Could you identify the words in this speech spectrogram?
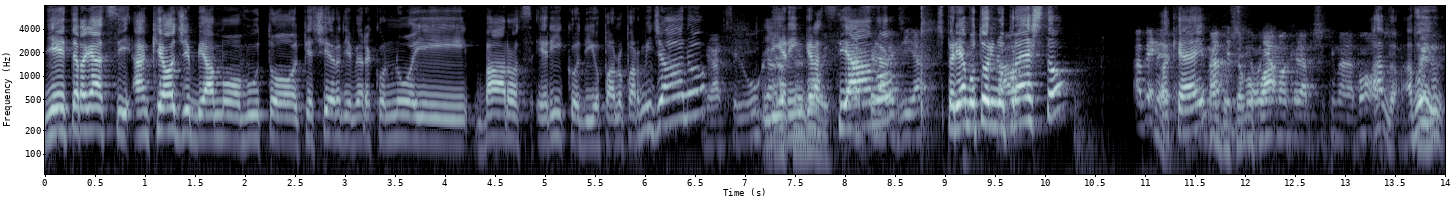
Niente ragazzi, anche oggi abbiamo avuto il piacere di avere con noi Baroz e Rico di Io Parlo Parmigiano. Grazie Luca. Li Grazie ringraziamo. Speriamo tornino Ciao. presto. Va bene, ok. Ma siamo qua anche la settimana prossima. Allora, voi, cioè...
